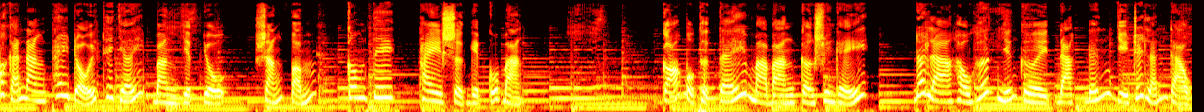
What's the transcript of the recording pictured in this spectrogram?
có khả năng thay đổi thế giới bằng dịch vụ, sản phẩm, công ty hay sự nghiệp của bạn. Có một thực tế mà bạn cần suy nghĩ, đó là hầu hết những người đạt đến vị trí lãnh đạo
